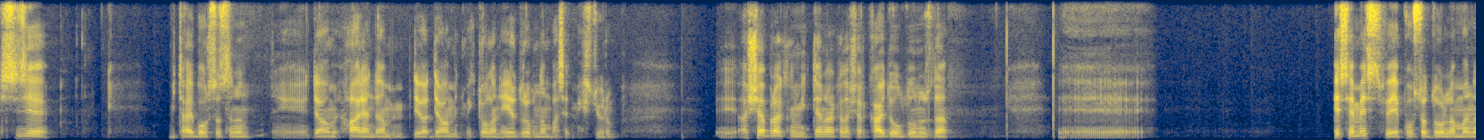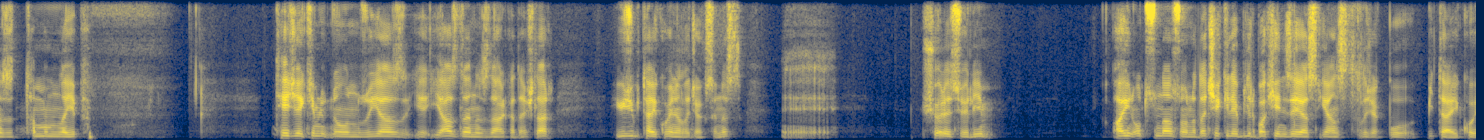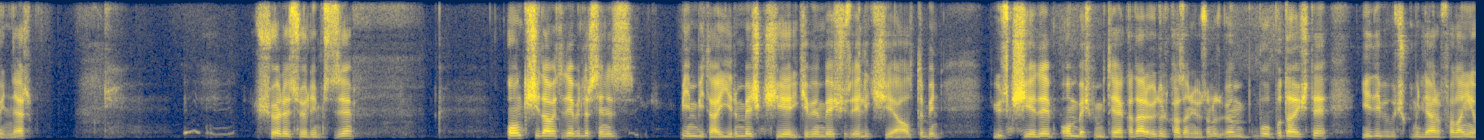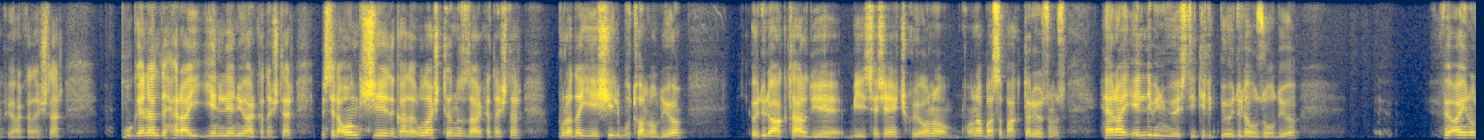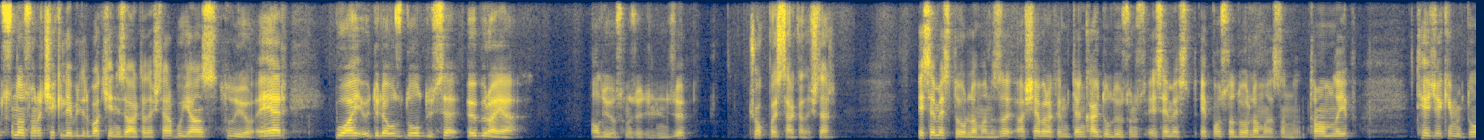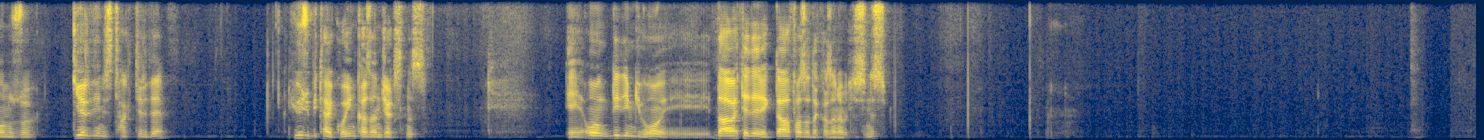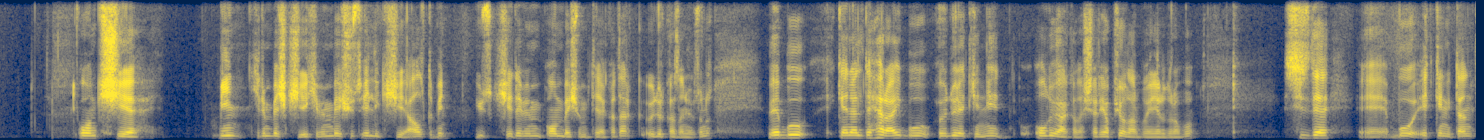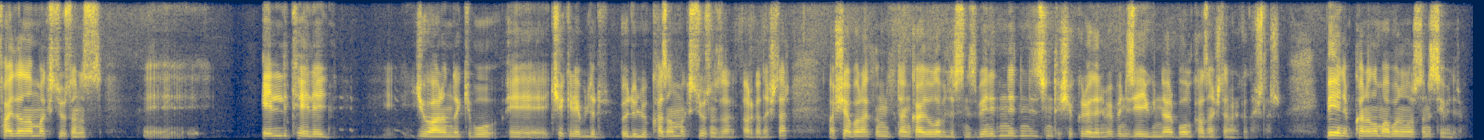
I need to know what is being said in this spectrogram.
size Bitay borsasının e, devam halen devam, deva- devam etmekte olan airdrop'undan bahsetmek istiyorum. E, aşağı bıraktığım linkten arkadaşlar kaydolduğunuzda e, SMS ve e-posta doğrulamanızı tamamlayıp TC kimlik numaranızı yaz, yazdığınızda arkadaşlar 100 Bitay coin alacaksınız. E, şöyle söyleyeyim. Ayın 30'undan sonra da çekilebilir bakiyenize yansıtılacak bu Bitay coinler. Şöyle söyleyeyim size. 10 kişi davet edebilirseniz 1000 bitay, 25 kişiye 2550 kişiye 6000, 100 kişiye de 15000 bitaya kadar ödül kazanıyorsunuz. Bu, bu da işte 7,5 milyar falan yapıyor arkadaşlar. Bu genelde her ay yenileniyor arkadaşlar. Mesela 10 kişiye kadar ulaştığınızda arkadaşlar burada yeşil buton oluyor. Ödülü aktar diye bir seçenek çıkıyor. Ona, ona basıp aktarıyorsunuz. Her ay 50.000 USDT'lik bir ödül havuzu oluyor. Ve ayın 30'undan sonra çekilebilir bakiyenize arkadaşlar bu yansıtılıyor. Eğer bu ay ödül havuzda olduysa öbür aya alıyorsunuz ödülünüzü. Çok basit arkadaşlar. SMS doğrulamanızı aşağı bırakın linkten kaydoluyorsunuz. SMS e-posta doğrulamanızı tamamlayıp TC kimlik numaranızı girdiğiniz takdirde 100 bitay coin kazanacaksınız. E, o, dediğim gibi o, e, davet ederek daha fazla da kazanabilirsiniz. ...10 kişiye 1000, 25 kişiye 2550 kişiye 6000, 100 kişiye de 1000, 15000 biteye kadar ödül kazanıyorsunuz. Ve bu genelde her ay bu ödül etkinliği oluyor arkadaşlar. Yapıyorlar bu airdrop'u. Siz de e, bu etkinlikten faydalanmak istiyorsanız e, 50 TL civarındaki bu e, çekilebilir ödülü kazanmak istiyorsanız arkadaşlar aşağı bıraktığım linkten kaydolabilirsiniz. Beni dinlediğiniz için teşekkür ederim. Hepinize iyi günler, bol kazançlar arkadaşlar. Beğenip kanalıma abone olursanız sevinirim.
